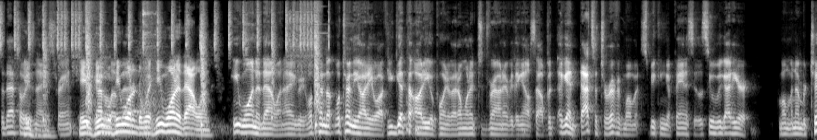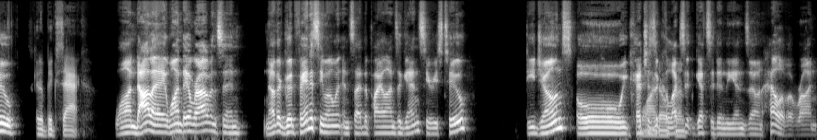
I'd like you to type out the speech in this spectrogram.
So that's always he, nice, right? He, he, he wanted to win. He wanted that one. He wanted that one. I agree. We'll turn the we'll turn the audio off. You get the audio point of it. I don't want it to drown everything else out. But again, that's a terrific moment. Speaking of fantasy, let's see what we got here. Moment number two. Let's get a big sack. Wandale, Wan'Dale Robinson. Another good fantasy moment inside the pylons again. Series two. D Jones. Oh, he catches Wide it, collects open. it, gets it in the end zone. Hell of a run.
